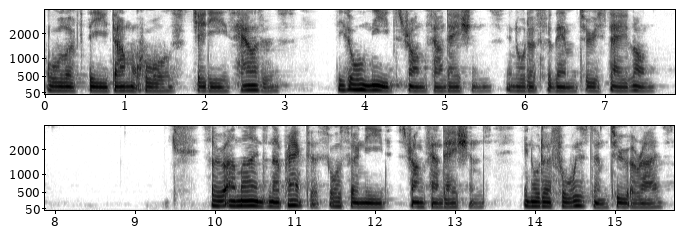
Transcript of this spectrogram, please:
all of the Dhamma halls, chedis, houses, these all need strong foundations in order for them to stay long. So our minds and our practice also need strong foundations in order for wisdom to arise.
